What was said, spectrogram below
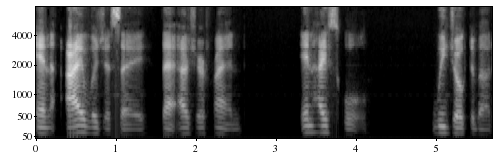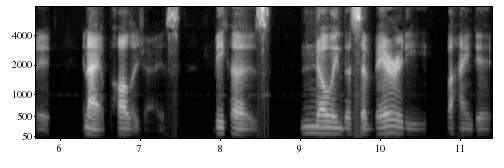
And I would just say that as your friend in high school, we joked about it and I apologize because knowing the severity behind it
